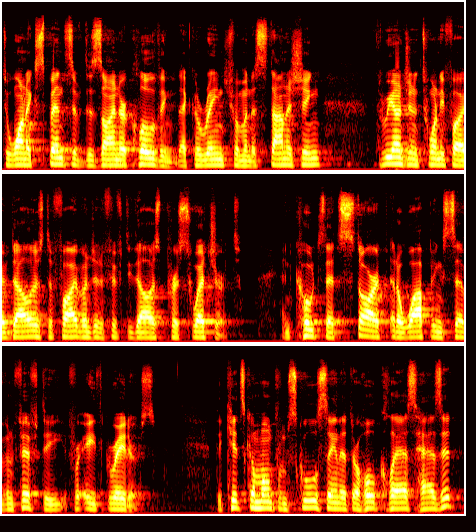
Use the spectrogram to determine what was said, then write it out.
to want expensive designer clothing that could range from an astonishing $325 to $550 per sweatshirt, and coats that start at a whopping 750 for eighth graders. The kids come home from school saying that their whole class has it,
